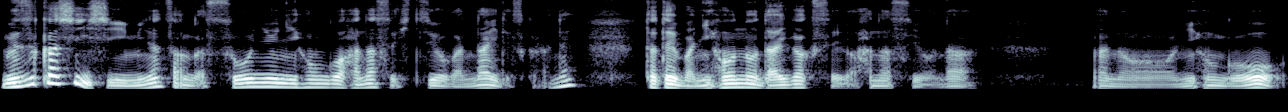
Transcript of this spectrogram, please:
難しいし皆さんがそういう日本語を話す必要がないですからね。例えば日本の大学生が話すようなあの日本語を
